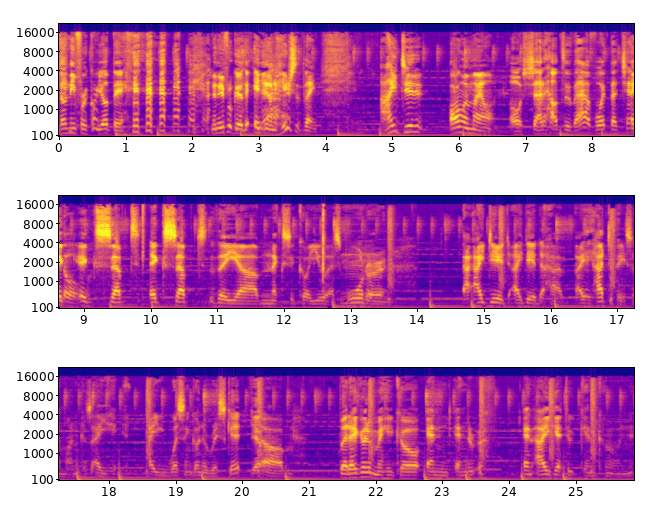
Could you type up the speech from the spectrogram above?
no need for coyote. no need for coyote. And, and here's the thing, I did it all on my own. oh, shout out to that boy, that chendo. except except the uh, Mexico U.S. border. I, I did I did have I had to pay someone because I I wasn't going to risk it. Yeah. Um, but I go to Mexico and and and I get to Cancun.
